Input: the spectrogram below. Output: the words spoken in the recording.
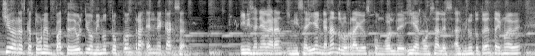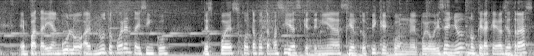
Chivas rescató un empate de último minuto contra el Necaxa. Iniciarían ganando los rayos con gol de Ian González al minuto 39, empataría Angulo al minuto 45. Después JJ Macías, que tenía cierto pique con el pollo briseño, no quería quedarse atrás.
